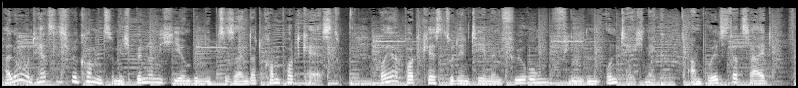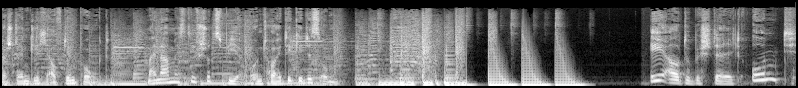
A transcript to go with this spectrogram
Hallo und herzlich willkommen zum Ich bin noch nicht hier, um beliebt zu sein.com Podcast. Euer Podcast zu den Themen Führung, Fliegen und Technik. Am Puls der Zeit, verständlich auf den Punkt. Mein Name ist Steve Schutzbier und heute geht es um E-Auto bestellt und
